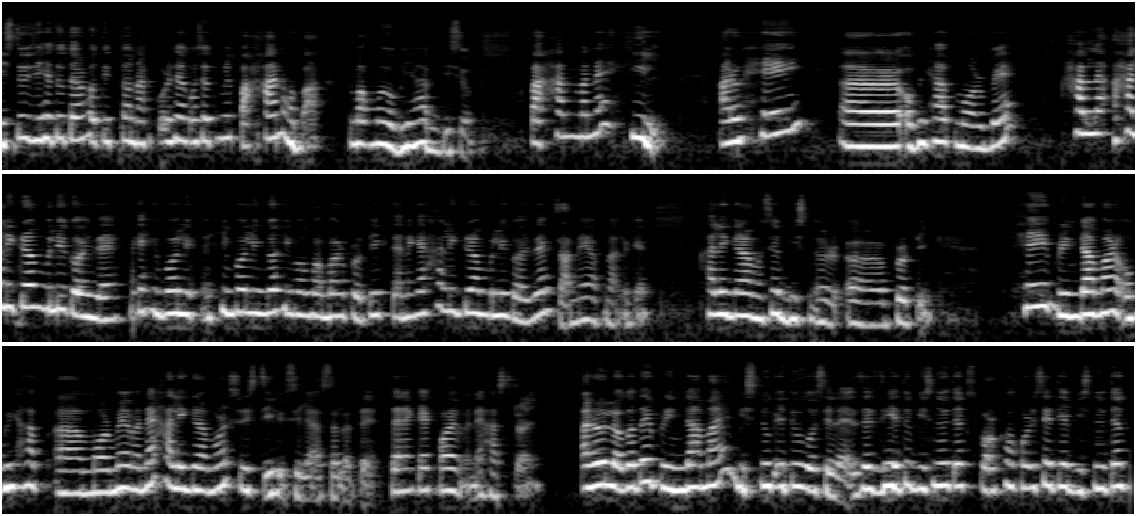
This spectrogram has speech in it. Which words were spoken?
বিষ্ণু যিহেতু তেওঁৰ সতীত্ব নাশ কৰিছে কৈছে তুমি পাষাণ হবা। তোমাক মই অভিশাপ দিছো। পাষাণ মানে শিল। আৰু সেই অভিশাপ মৰ্বে শালিগ্ৰাম বুলি কয় যে শিৱলিংগ শিৱলিংগ শিৱ বাবাৰ প্ৰতীক তেনেকে শালিগ্ৰাম বুলি কয় যে জানে আপোনালোকে। শালিগ্ৰাম হৈছে বিষ্ণুৰ প্ৰতীক। সেই বৃন্দামাৰ অভিশাপ মৰ্মে মানে শালিগ্ৰামৰ সৃষ্টি হৈছিলে আচলতে তেনেকে কয় মানে শাস্ত্ৰই। আৰু লগতে বৃন্দামাই বিষ্ণুক এইটো কৈছিলে যে যিহেতু বিষ্ণুই তেওঁক স্পৰ্শ কৰিছে এতিয়া বিষ্ণুই তেওঁক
